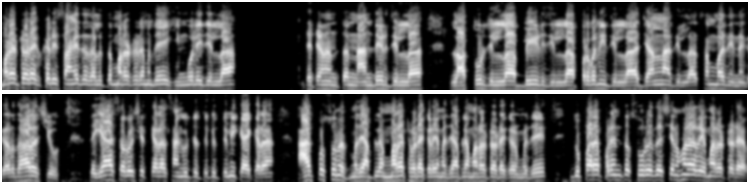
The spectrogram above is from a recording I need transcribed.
मराठवाड्याकडे सांगायचं झालं तर मराठवाड्यामध्ये हिंगोली जिल्हा त्याच्यानंतर नांदेड जिल्हा लातूर जिल्हा बीड जिल्हा परभणी जिल्हा जालना जिल्हा संभाजीनगर धाराशिव. तर या सर्व शेतकऱ्याला सांगू इच्छितो की तुम्ही काय करा आजपासूनच म्हणजे आपल्या मराठवाड्याकडे म्हणजे आपल्या मराठवाड्याकडे म्हणजे दुपारापर्यंत सूर्यदर्शन होणार आहे मराठवाड्यात.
